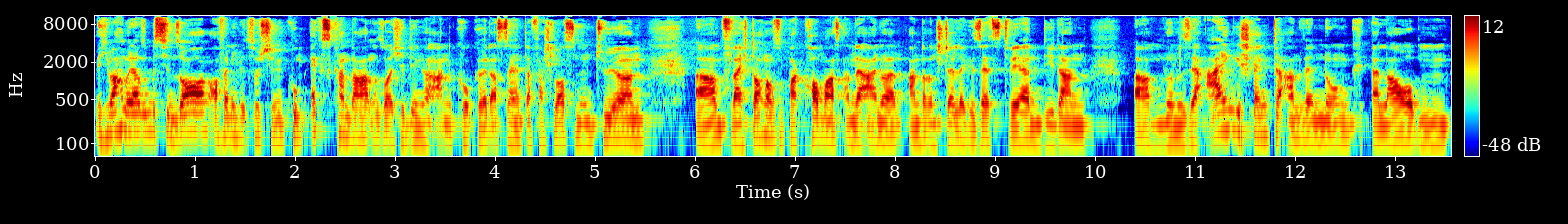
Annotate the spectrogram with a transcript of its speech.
Ich mache mir da so ein bisschen Sorgen, auch wenn ich mir Beispiel den Cum-Ex-Skandal und solche Dinge angucke, dass da hinter verschlossenen Türen ähm, vielleicht doch noch so ein paar Kommas an der einen oder anderen Stelle gesetzt werden, die dann ähm, nur eine sehr eingeschränkte Anwendung erlauben.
